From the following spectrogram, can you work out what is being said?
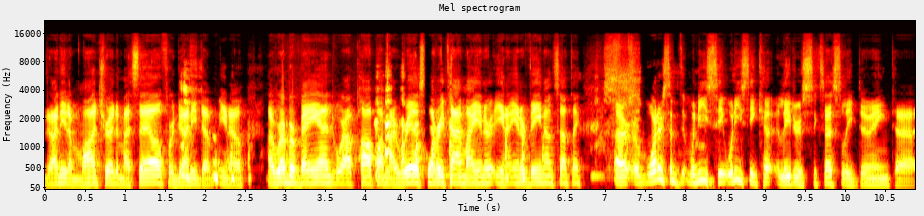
do i need a mantra to myself or do i need to you know a rubber band where i pop on my wrist every time i enter you know intervene on something or, or what are some when do you see what do you see leaders successfully doing to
